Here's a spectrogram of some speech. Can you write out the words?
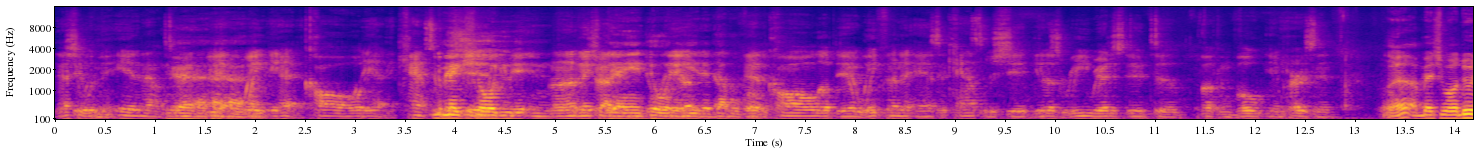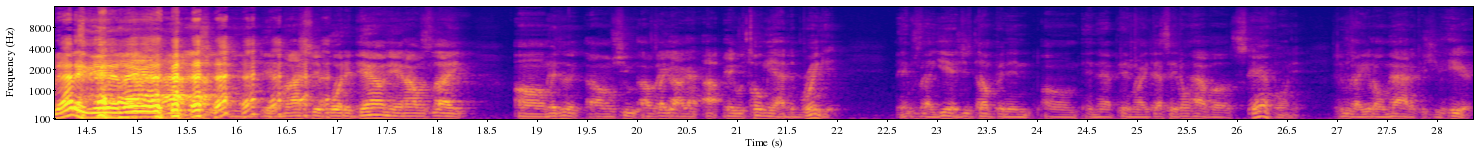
That shit would have been in and out. Too. Yeah. We had to wait. They had to call. They had to cancel. to make shit. sure you didn't. Uh, they tried they to ain't do it. You need a double They had to call up there, wait for them to answer, cancel the shit, get us re-registered to fucking vote in person. Well, I bet you won't do that again, nigga. That. Yeah, my shit brought it down there, and I was like, um, it, um, shoot, I was like, I got, I, they was told me I had to bring it. They was like, yeah, just dump it in, um, in that bin right there. I said, don't have a stamp on it. It was like, it don't matter because you're here.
